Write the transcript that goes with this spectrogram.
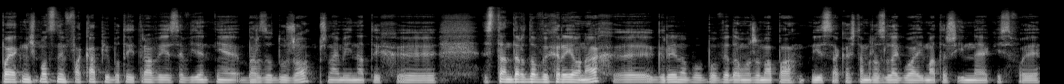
po jakimś mocnym fakapie, bo tej trawy jest ewidentnie bardzo dużo, przynajmniej na tych y, standardowych rejonach y, gry, no bo, bo wiadomo, że mapa jest jakaś tam rozległa i ma też inne jakieś swoje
